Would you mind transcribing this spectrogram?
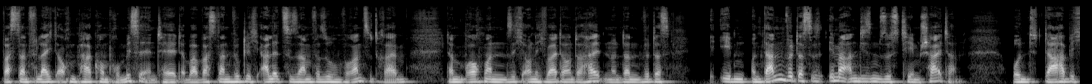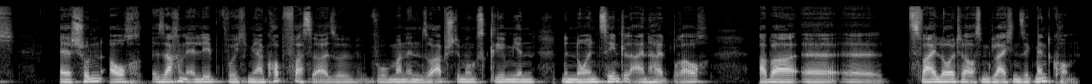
was dann vielleicht auch ein paar Kompromisse enthält, aber was dann wirklich alle zusammen versuchen voranzutreiben, dann braucht man sich auch nicht weiter unterhalten und dann wird das eben, und dann wird das immer an diesem System scheitern. Und da habe ich äh, schon auch Sachen erlebt, wo ich mir an den Kopf fasse, also wo man in so Abstimmungsgremien eine neun Zehnteleinheit braucht, aber äh, äh, zwei Leute aus dem gleichen Segment kommen,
